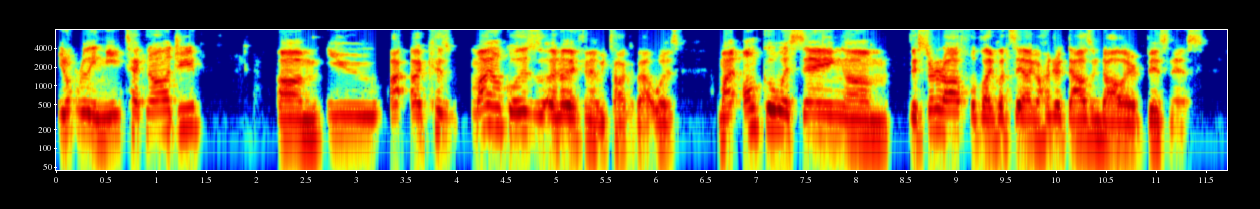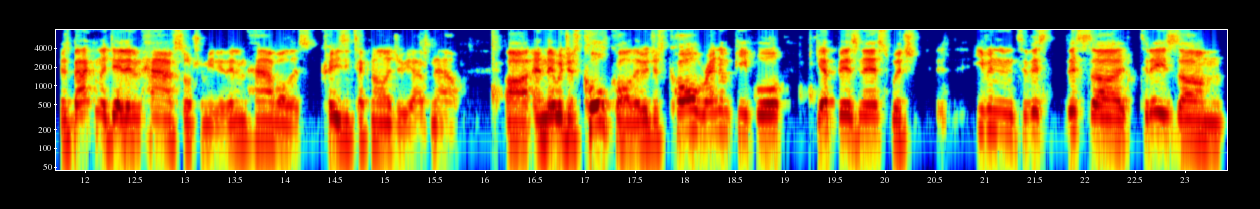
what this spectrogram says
you don't really need technology. Um, you because my uncle. This is another thing that we talked about was my uncle was saying um, they started off with like let's say like a hundred thousand dollar business. Because back in the day they didn't have social media, they didn't have all this crazy technology we have now, uh, and they would just cold call. They would just call random people, get business. Which even to this this uh, today's um,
